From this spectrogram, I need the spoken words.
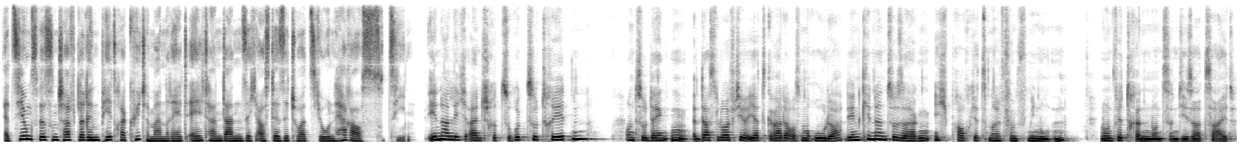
Erziehungswissenschaftlerin Petra Kütemann rät Eltern dann, sich aus der Situation herauszuziehen. Innerlich einen Schritt zurückzutreten und zu denken, das läuft hier jetzt gerade aus dem Ruder. Den Kindern zu sagen, ich brauche jetzt mal fünf Minuten und wir trennen uns in dieser Zeit.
